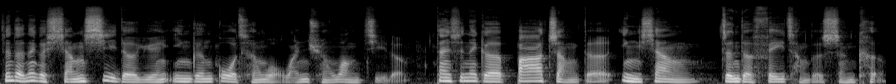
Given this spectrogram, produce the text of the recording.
真的那个详细的原因跟过程我完全忘记了，但是那个巴掌的印象真的非常的深刻。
